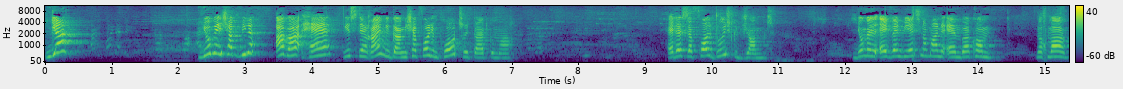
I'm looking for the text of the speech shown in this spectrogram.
Ja! Junge, ich habe wieder. Aber, hä? Wie ist der reingegangen? Ich habe voll den Pro-Trick gerade gemacht. Hä, der ist da voll durchgejumpt. Junge, ey, wenn wir jetzt nochmal eine Amber kommen. Nochmal.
